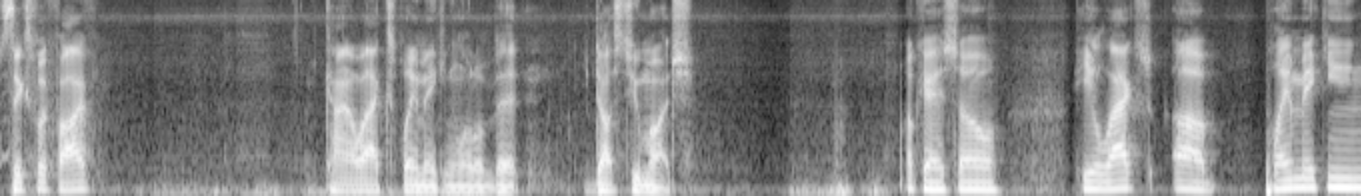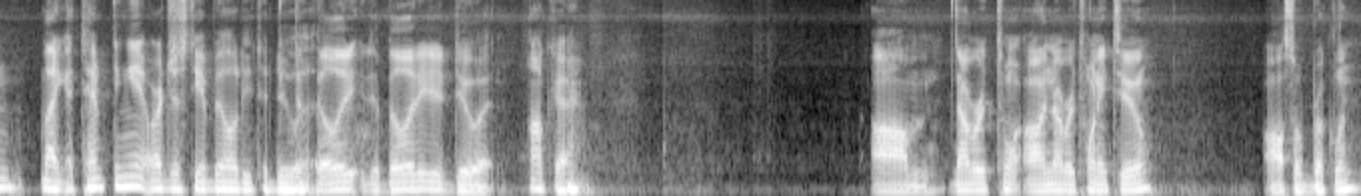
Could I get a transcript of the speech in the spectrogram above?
six foot five. Kind of lacks playmaking a little bit. He does too much. Okay, so he lacks uh playmaking, like attempting it, or just the ability to do The it. ability, the ability to do it. okay. Um, number tw- uh, number twenty two, also Brooklyn.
